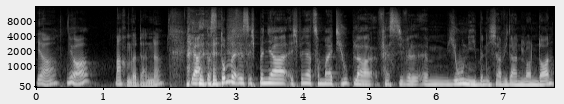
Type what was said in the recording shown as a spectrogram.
Ja, ja. machen wir dann, ne? Ja, das Dumme ist, ich bin ja, ich bin ja zum Mighty Hoopla Festival im Juni, bin ich ja wieder in London,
